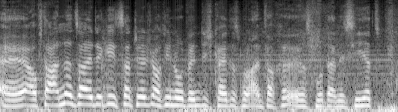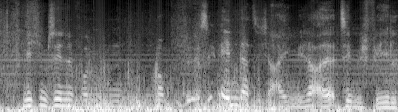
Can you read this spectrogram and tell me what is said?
Äh, auf der anderen Seite geht es natürlich auch die Notwendigkeit, dass man einfach äh, es modernisiert. Nicht im Sinne von, es ändert sich eigentlich ziemlich viel.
